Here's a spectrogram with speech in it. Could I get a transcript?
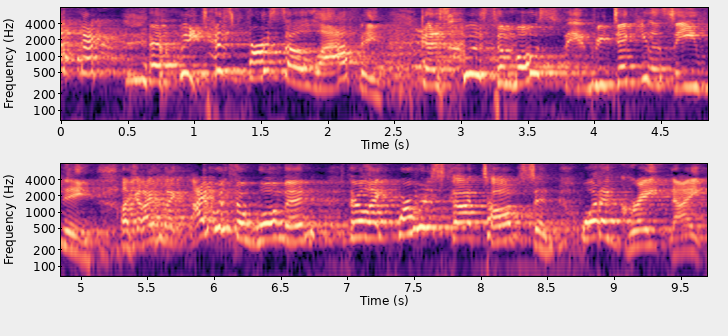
other and we just burst out laughing because it was the most ridiculous evening. Like I'm like, I'm with a woman. They're like, where was Scott Thompson? What a great night.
